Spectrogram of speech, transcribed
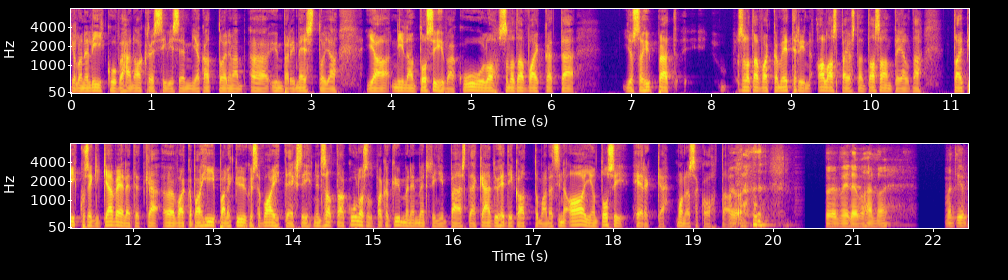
jolloin ne liikkuu vähän aggressiivisemmin ja katsoo enemmän ö, ympäri mestoja, ja niillä on tosi hyvä kuulo. Sanotaan vaikka, että jos sä hyppäät sanotaan vaikka metrin alaspäin jostain tasanteelta, tai pikkusenkin kävelet, etkä vaikkapa hiipaile kyykyssä vaihteeksi, niin saattaa kuulla vaikka 10 metrinkin päästä ja kääntyy heti katsomaan, että siinä AI on tosi herkkä monessa kohtaa. Joo, se vähän noin, mä en tiedä,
